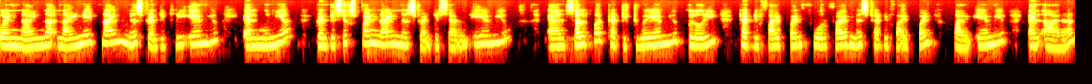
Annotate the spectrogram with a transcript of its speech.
0.989 means 23 AMU, aluminium 26.9 means 27 AMU, and sulfur 32 AMU, chlorine 35.45 means 35.5 AMU and iron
